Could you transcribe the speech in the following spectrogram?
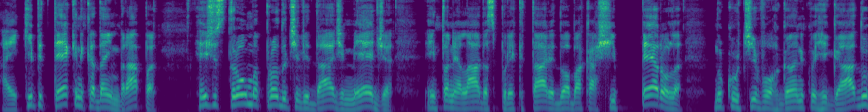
A equipe técnica da Embrapa registrou uma produtividade média em toneladas por hectare do abacaxi pérola no cultivo orgânico irrigado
